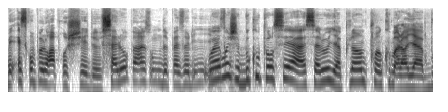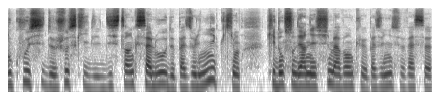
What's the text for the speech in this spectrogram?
Mais est-ce qu'on peut le rapprocher de Salo, par exemple, de Pasolini? Ouais, Est-ce moi j'ai beaucoup pensé à Salo, il y a plein de points communs. Alors il y a beaucoup aussi de choses qui distinguent Salo de Pasolini, qui, ont, qui est donc son dernier film avant que Pasolini se fasse euh,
